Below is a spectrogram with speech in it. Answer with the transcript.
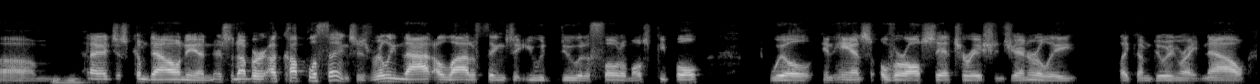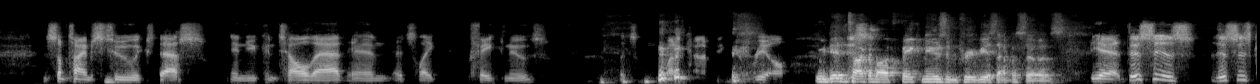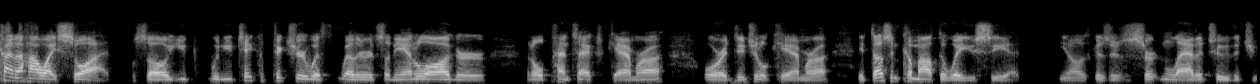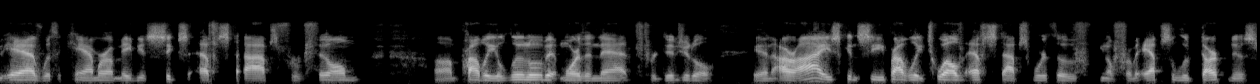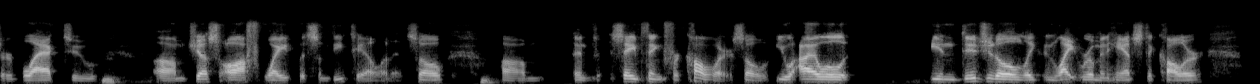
Um, Mhm. and I just come down and there's a number, a couple of things. There's really not a lot of things that you would do with a photo. Most people will enhance overall saturation generally, like I'm doing right now, and sometimes hmm. to excess, and you can tell that, and it's like fake news. Let's want to kind of make it real. We did talk about fake news in previous episodes. Yeah, this is this is kind of how I saw it. So you when you take a picture with whether it's an analog or an old Pentax camera or a digital camera, it doesn't come out the way you see it. You know, because there's a certain latitude that you have with a camera. Maybe it's six f stops for film, um, probably a little bit more than that for digital. And our eyes can see probably 12 f stops worth of, you know, from absolute darkness or black to um, just off white with some detail in it. So, um, and same thing for color. So you, I will in digital, like in Lightroom, enhance the color,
